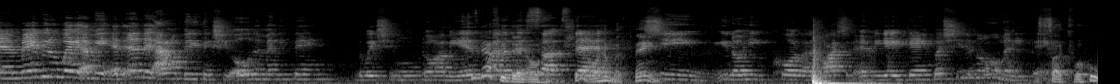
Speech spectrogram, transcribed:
And maybe the way, I mean, at the end of the day, I don't really think she owed him anything. The way she moved on. I mean, it's kind of it didn't sucks She didn't that owe him a thing. she, you know, he called her watching an NBA game, but she didn't owe him anything. Sucked for who?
